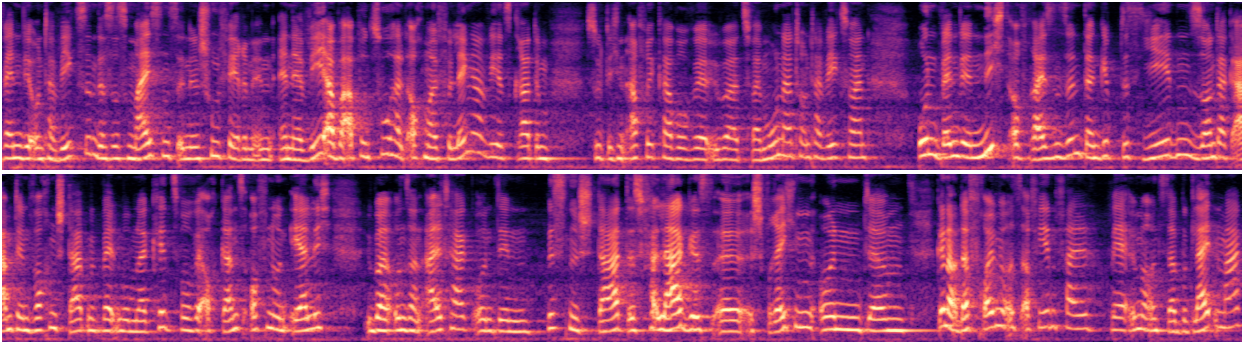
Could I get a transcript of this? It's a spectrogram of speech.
wenn wir unterwegs sind. Das ist meistens in den Schulferien in NRW, aber ab und zu halt auch mal für länger, wie jetzt gerade im südlichen Afrika, wo wir über zwei Monate unterwegs waren. Und wenn wir nicht auf Reisen sind, dann gibt es jeden Sonntagabend den Wochenstart mit Weltenbummler Kids, wo wir auch ganz offen und ehrlich über unseren Alltag und den Business-Start des Verlages äh, sprechen. Und ähm, genau, da freuen wir uns auf jeden Fall, wer immer uns da begleiten mag.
